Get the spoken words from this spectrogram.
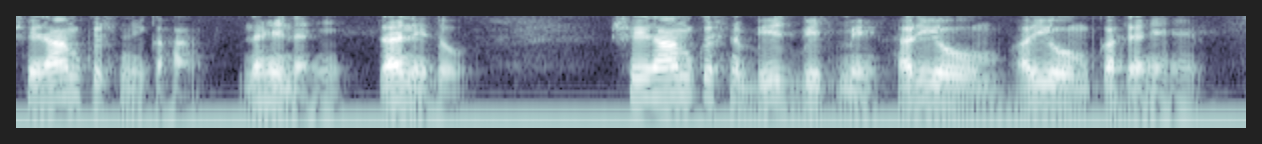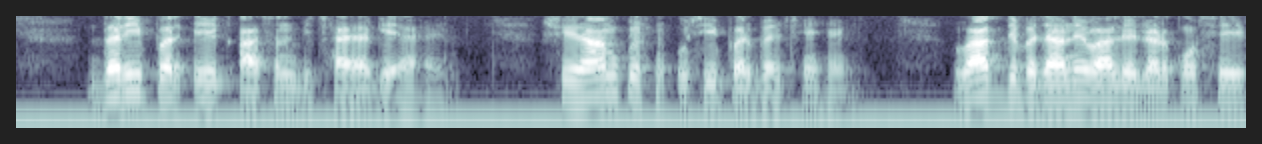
श्री रामकृष्ण ने कहा, नहीं नहीं, रहने दो। श्री रामकृष्ण बीच बीच में हरिओम हरिओम कह रहे हैं। दरी पर एक आसन बिछाया गया है। श्री रामकृष्ण उसी पर बैठे हैं। वाद्य बजाने वाले लड़कों से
